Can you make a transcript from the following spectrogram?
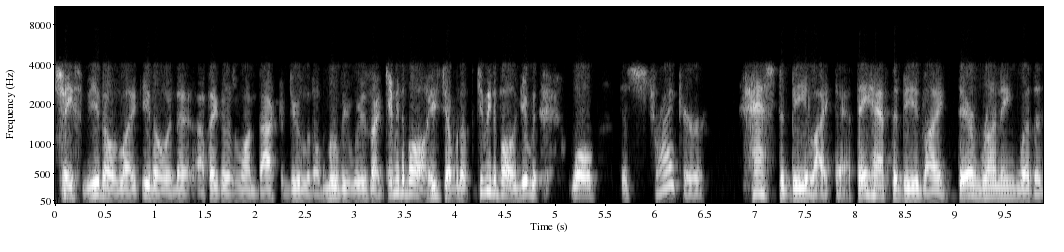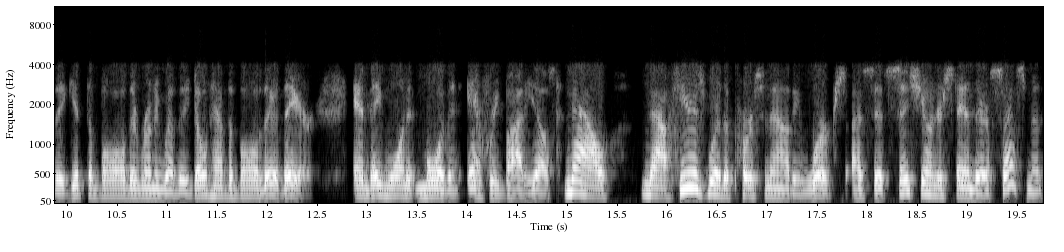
chasing. You know, like you know, and I think there was one Doctor Dolittle movie where he's like, "Give me the ball." He's jumping up, "Give me the ball." Give me. Well, the striker has to be like that. They have to be like they're running whether they get the ball, they're running whether they don't have the ball, they're there, and they want it more than everybody else. Now now, here's where the personality works. I said, since you understand their assessment,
